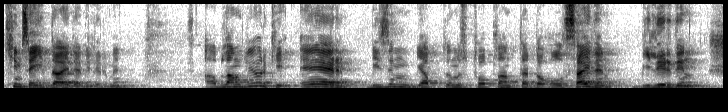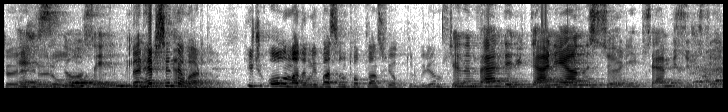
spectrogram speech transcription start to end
Kimse iddia edebilir mi? Ablam diyor ki eğer bizim yaptığımız toplantılarda olsaydın bilirdin şöyle Hepsinde şöyle olur. olsaydın Ben hepsinde vardım. Hiç olmadığım bir basın toplantısı yoktur biliyor musun? Canım ben de bir tane yanlış söyleyeyim. Sen bir sürü söyle.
